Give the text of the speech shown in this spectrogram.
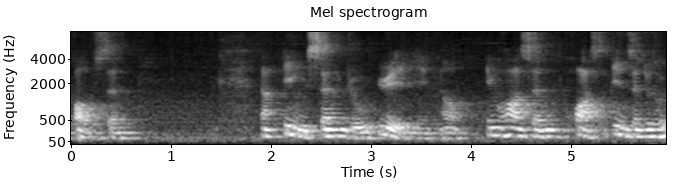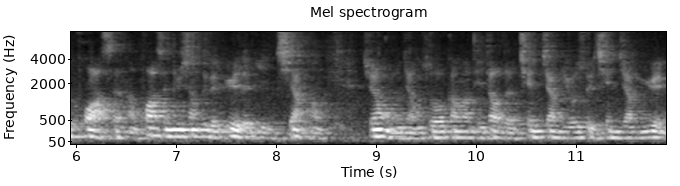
报身。那应身如月影哦，应化身化应身就是化身啊，化身就像这个月的影像哈，就像我们讲说刚刚提到的千江有水千江月，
